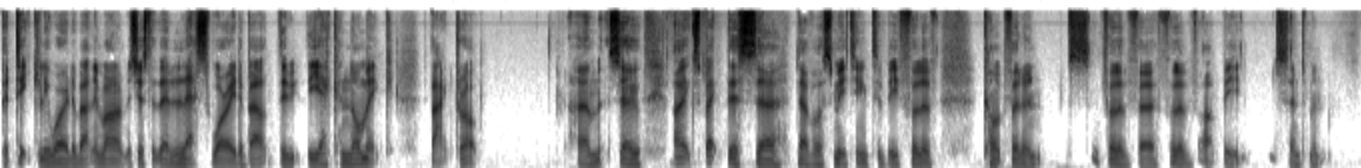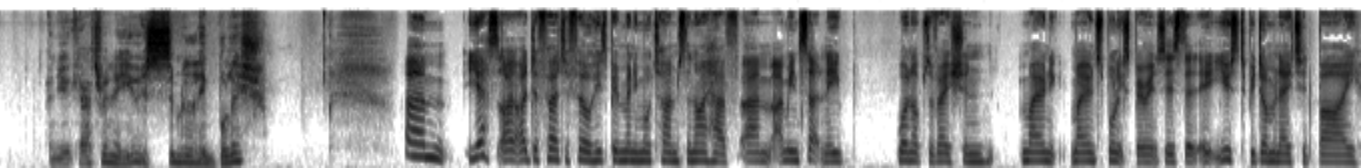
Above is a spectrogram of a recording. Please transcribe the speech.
particularly worried about the environment; it's just that they're less worried about the the economic backdrop. Um, so I expect this uh, Davos meeting to be full of confidence, full of uh, full of upbeat sentiment. And you, Catherine, are you similarly bullish? Um, yes, I, I, defer to Phil. He's been many more times than I have. Um, I mean, certainly one observation my own my own small experience is that it used to be dominated by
